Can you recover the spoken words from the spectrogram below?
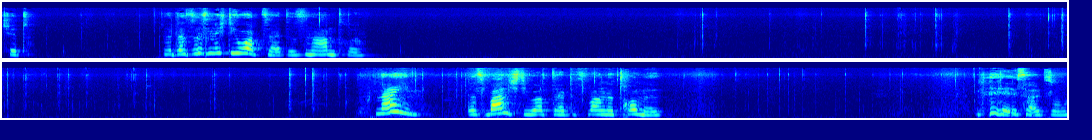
Shit. Das ist nicht die Uhrzeit, das ist eine andere. Nein, das war nicht die Uhrzeit, das war eine Trommel. ist halt so.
